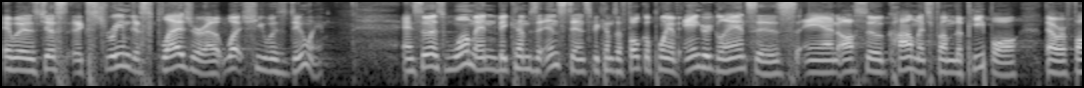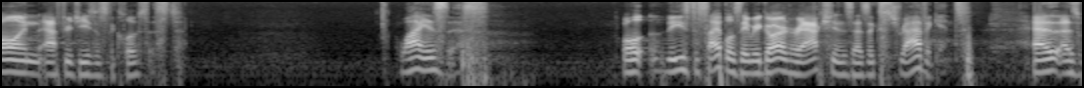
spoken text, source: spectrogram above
It was just extreme displeasure at what she was doing. And so this woman becomes an instance, becomes a focal point of angry glances and also comments from the people that were following after Jesus the closest. Why is this? Well, these disciples, they regard her actions as extravagant, as, as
